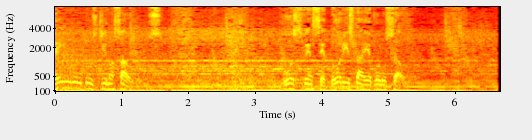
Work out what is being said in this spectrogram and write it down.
reino dos dinossauros. Os vencedores da evolução.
